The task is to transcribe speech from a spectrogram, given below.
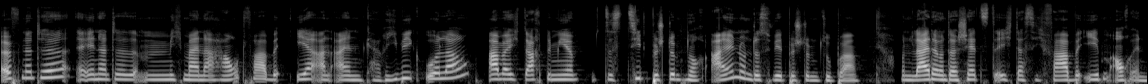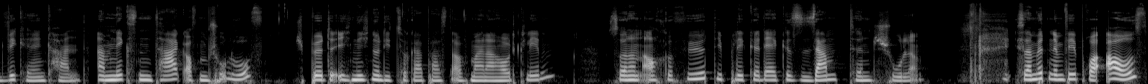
öffnete, erinnerte mich meine Hautfarbe eher an einen Karibikurlaub. Aber ich dachte mir, das zieht bestimmt noch ein und das wird bestimmt super. Und leider unterschätzte ich, dass sich Farbe eben auch entwickeln kann. Am nächsten Tag auf dem Schulhof spürte ich nicht nur die Zuckerpaste auf meiner Haut kleben, sondern auch gefühlt die Blicke der gesamten Schule. Ich sah mitten im Februar aus,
